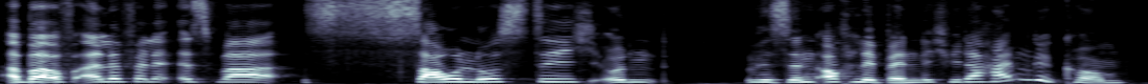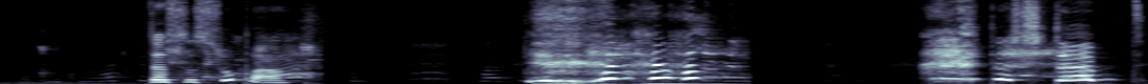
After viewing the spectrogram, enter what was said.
Aber auf alle Fälle, es war saulustig und wir sind auch lebendig wieder heimgekommen. Das ist super. Das stimmt.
